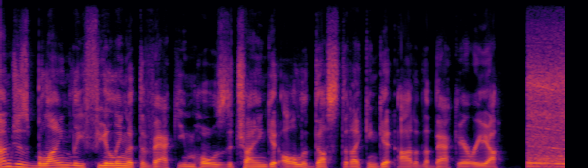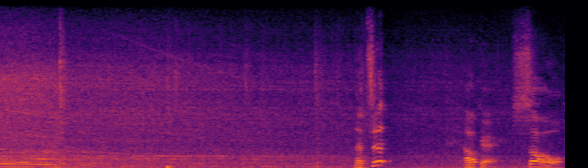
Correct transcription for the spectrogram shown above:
I'm just blindly feeling with the vacuum hose to try and get all the dust that I can get out of the back area. That's it? Okay, so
